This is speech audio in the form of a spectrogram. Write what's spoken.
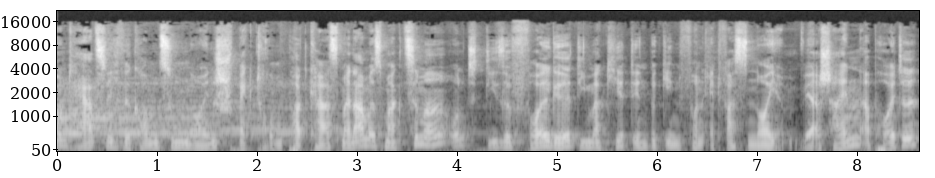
und herzlich willkommen zum neuen Spektrum Podcast. Mein Name ist Marc Zimmer und diese Folge, die markiert den Beginn von etwas Neuem. Wir erscheinen ab heute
